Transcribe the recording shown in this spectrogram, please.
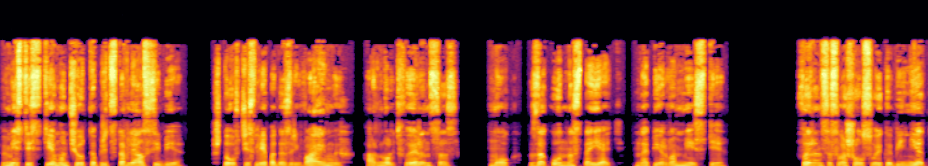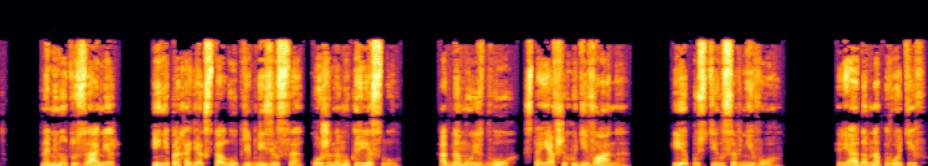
Вместе с тем он четко представлял себе, что в числе подозреваемых Арнольд Ференсос мог законно стоять на первом месте. Ференсос вошел в свой кабинет, на минуту замер и, не проходя к столу, приблизился к кожаному креслу, одному из двух, стоявших у дивана, и опустился в него. Рядом, напротив,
